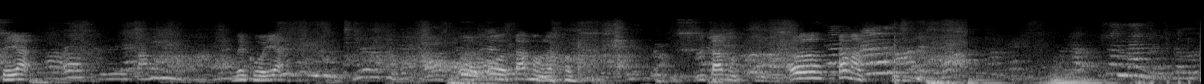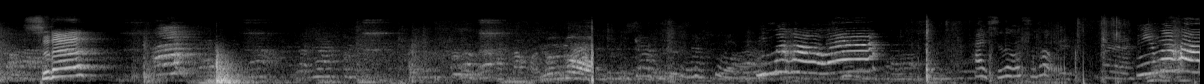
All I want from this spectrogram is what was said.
谁呀？没可以。哦哦，大忙了。你大忙。呃，大忙。石头。你们好啊！哎，石头石头。你们好！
